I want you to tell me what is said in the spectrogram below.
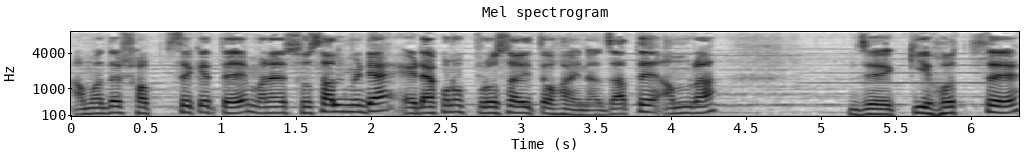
আমাদের সবথেকেতে মানে সোশ্যাল মিডিয়া এটা কোনো প্রসারিত হয় না। যাতে আমরা যে কি হচ্ছে,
